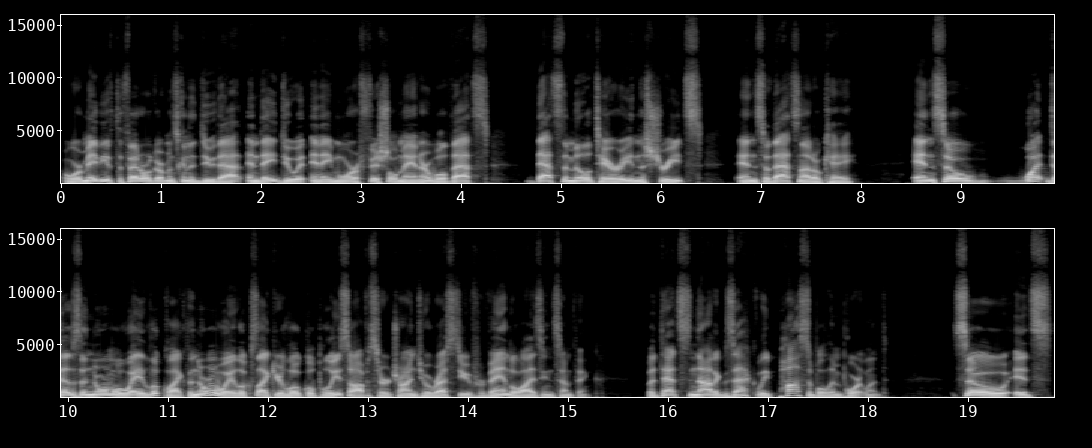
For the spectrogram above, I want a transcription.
Or maybe if the federal government's going to do that and they do it in a more official manner, well that's that's the military in the streets and so that's not okay. And so what does the normal way look like? The normal way looks like your local police officer trying to arrest you for vandalizing something. But that's not exactly possible in Portland. So it's,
